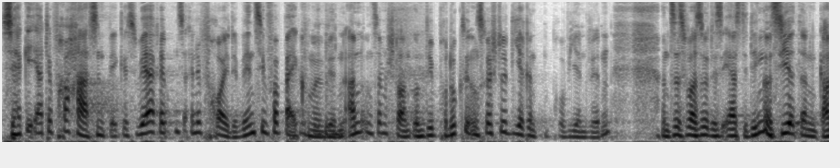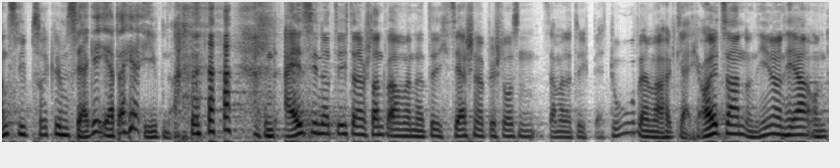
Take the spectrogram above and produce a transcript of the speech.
sehr geehrte Frau Hasenbeck, es wäre uns eine Freude, wenn Sie vorbeikommen würden an unserem Stand und die Produkte unserer Studierenden probieren würden. Und das war so das erste Ding. Und sie hat dann ganz lieb zurückgeschrieben, sehr geehrter Herr Ebner. und als sie natürlich dann am Stand war, haben wir natürlich sehr schnell beschlossen, sagen wir natürlich per Du, wenn wir halt gleich alt sind und hin und her. Und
